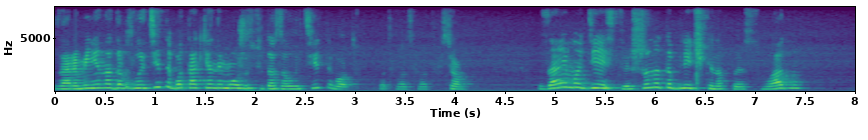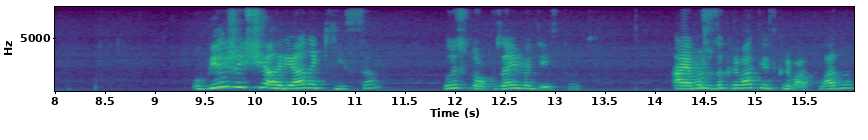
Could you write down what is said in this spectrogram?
Зараз мені треба взлетіти, бо так я не можу сюди залетіти. Вот, вот, вот, вот, все. Взаимодействие. Що на табличці написано? Ладно. Убежище Аріана Кіса. Листок, взаимодействовать. А, я можу закривати і відкривати, ладно?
